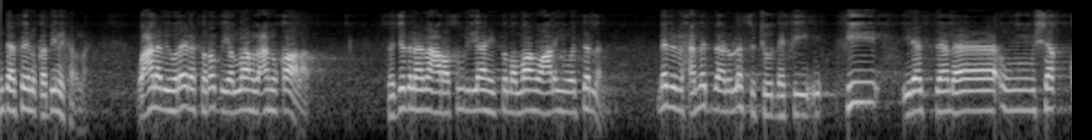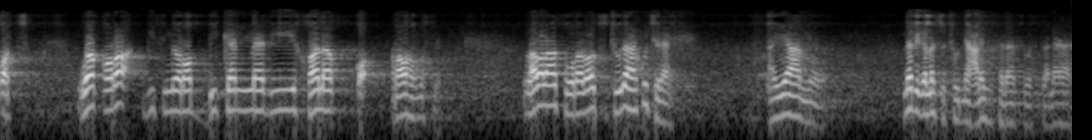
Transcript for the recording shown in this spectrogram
Intaasaynu qadimi karna wacan abi hurayrata radia allahu canhu qaala sajadnaa maca rasuuli illaahi sala allahu calayhi wasalam nebi maxamed baanu la sujuudnay fii ida asamaa nshaqat waqra' bismi rabbika aladii khalaq. Rawaahu muslim. Labadaas suuradood sujuudaha ku jira ayaanu nabiga la sujuudnay calayhi salaatu wasalaam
